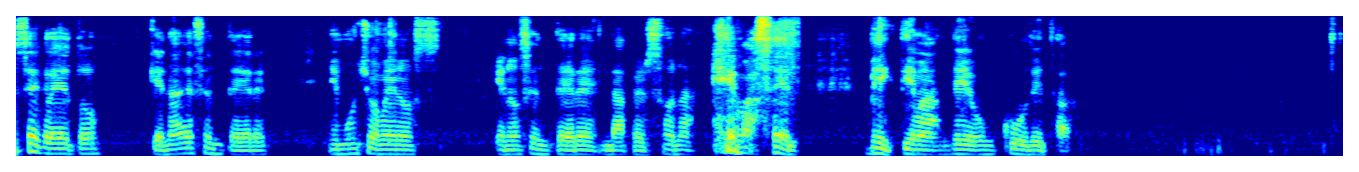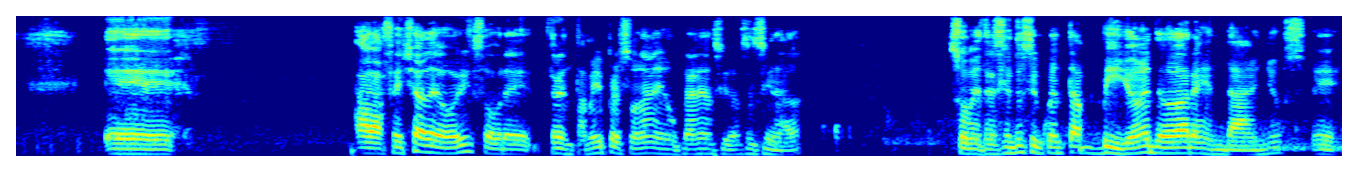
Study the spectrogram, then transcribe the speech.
secreto, que nadie se entere, y mucho menos que no se entere la persona que va a ser víctima de un coup d'etat. Eh, a la fecha de hoy, sobre 30.000 personas en Ucrania han sido asesinadas, sobre 350 billones de dólares en daños, eh,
